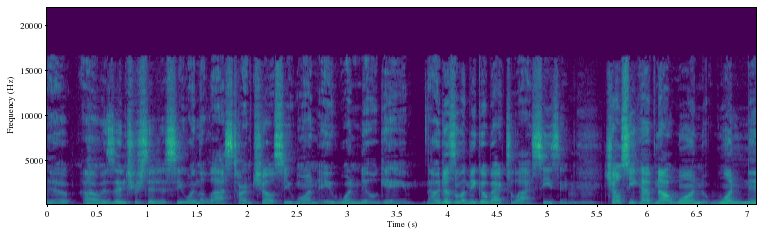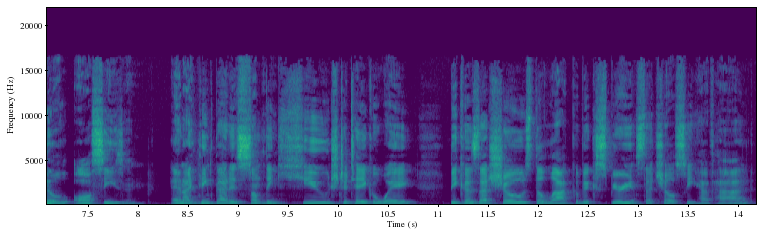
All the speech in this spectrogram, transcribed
Yep. I was interested to see when the last time Chelsea won a 1 0 game. Now, it doesn't let me go back to last season. Mm-hmm. Chelsea have not won 1 0 all season. And I think that is something huge to take away because that shows the lack of experience that Chelsea have had.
